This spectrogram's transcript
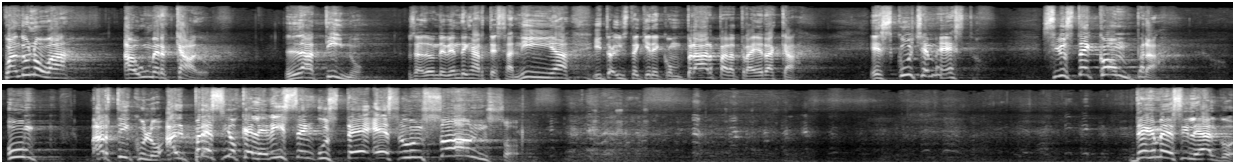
Cuando uno va a un mercado, latino, o sea, donde venden artesanía y, usted quiere comprar para traer acá. Escúcheme esto. Si usted compra un artículo al precio que le dicen, usted es un sonso. Déjeme decirle algo.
